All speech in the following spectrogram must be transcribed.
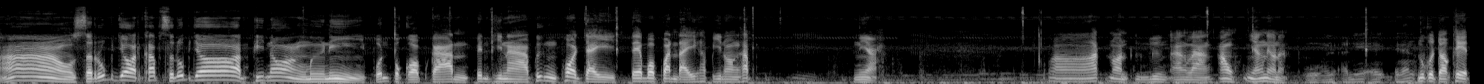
อ้าวสรุปยอดครับสรุปยอดพี่น้องมือนี่ผลประกอบการเป็นทีนาพึ่งพ่อใจ แต่บ่ปันใดครับพี่น้องครับ เนี่ยวัดนอนอึ่งลึงอ่างลางเอ้าอิหยังแนวนั้นโอ้อันนี้ไอ้ไอ้นั้นลูกกระจอกเทศ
